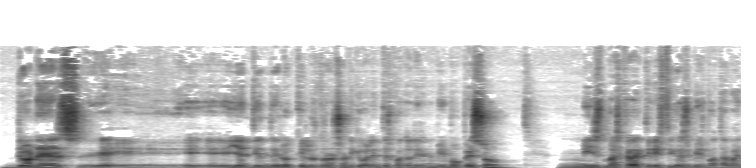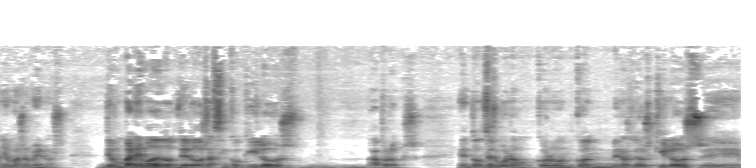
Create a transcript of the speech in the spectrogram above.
drones, eh, eh, ella entiende lo que los drones son equivalentes cuando tienen el mismo peso, mismas características y mismo tamaño más o menos. De un baremo de, de 2 a 5 kilos mm, aprox. Entonces, bueno, con, con menos de 2 kilos eh,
